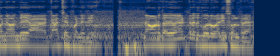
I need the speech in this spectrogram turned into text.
உன்னை வந்து டார்ச்சர் பண்ணுது. நான் உனக்கு அதை விரட்டுறதுக்கு ஒரு வழி சொல்கிறேன்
